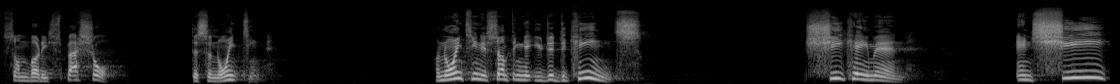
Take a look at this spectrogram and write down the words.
somebody special, this anointing. Anointing is something that you did to kings. She came in, and she,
